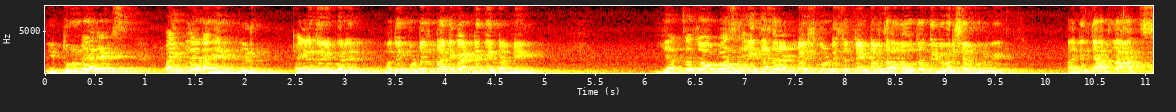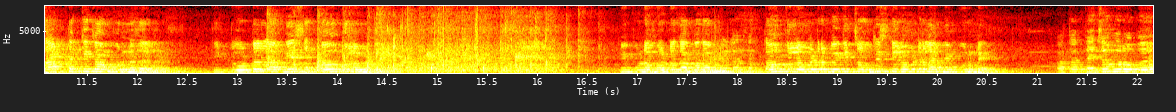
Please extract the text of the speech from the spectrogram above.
इथून डायरेक्ट पाईपलाईन आहे येळदुरीपर्यंत येळदरीपर्यंत मध्ये कुठेच पाणी काढण्यात येणार नाही. याचं जवळपास एक हजार अठ्ठावीस कोटीचं टेंडर झालं होतं दीड वर्षापूर्वी. आणि त्यातलं आज साठ टक्के काम पूर्ण झालं. ती टोटल लांबी आहे सत्तावन्न किलोमीटर. मी पुढे फोटो दाखवतो आपल्याला. सत्तावन्न किलोमीटरपैकी चौतीस किलोमीटर लांबी पूर्ण आहे. आता त्याच्याबरोबर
